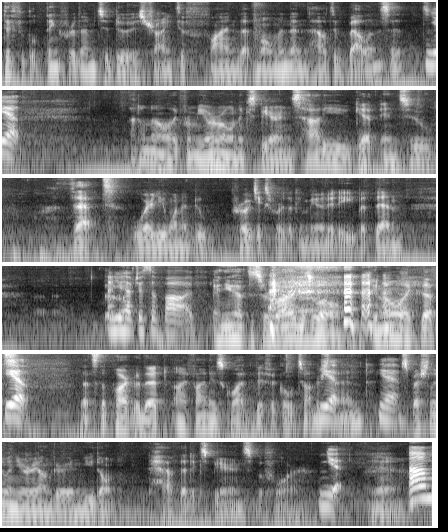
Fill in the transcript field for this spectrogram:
difficult thing for them to do is trying to find that moment and how to balance it. Yeah. I don't know, like from your own experience, how do you get into that where you want to do projects for the community, but then And you have to survive. and you have to survive as well. You know, like that's Yeah. that's the part that I find is quite difficult to understand. yeah. Especially when you're younger and you don't have that experience before. Yeah. Yeah. Um,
